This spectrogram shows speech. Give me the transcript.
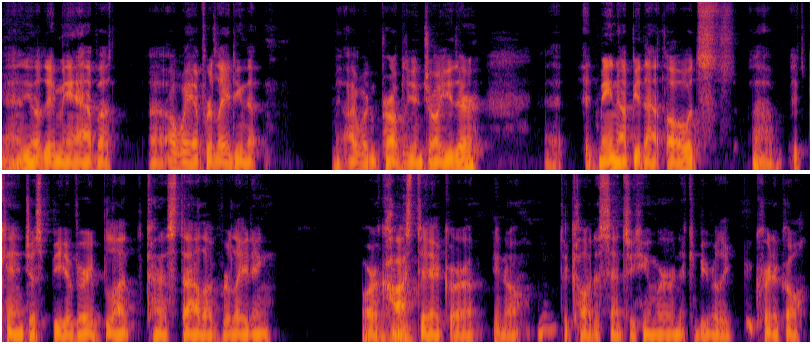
and you know they may have a a way of relating that I wouldn't probably enjoy either. Uh, It may not be that low. It's uh, it can just be a very blunt kind of style of relating, or a Mhm. caustic, or a you know they call it a sense of humor, and it can be really critical.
